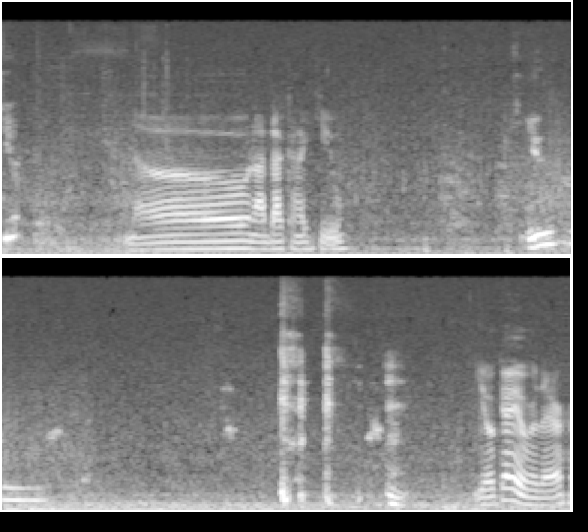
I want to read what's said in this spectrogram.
Q. No, not that kind of Q. Q. You okay over there?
